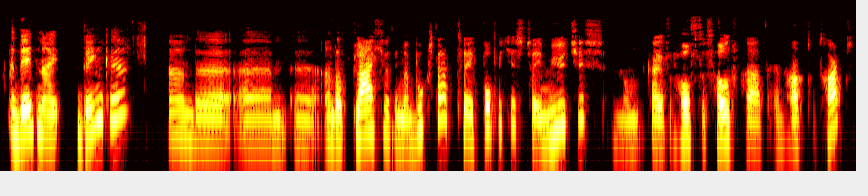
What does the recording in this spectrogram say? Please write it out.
het deed mij denken aan, de, um, uh, aan dat plaatje wat in mijn boek staat. Twee poppetjes, twee muurtjes. En dan kan je van hoofd tot hoofd praten en hart tot hart.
